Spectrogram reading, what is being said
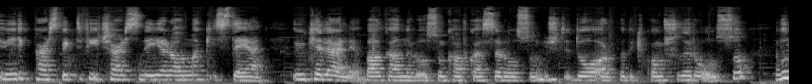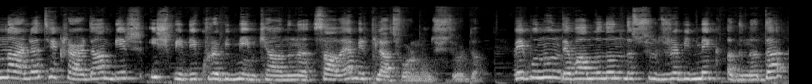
üyelik perspektifi içerisinde yer almak isteyen ülkelerle, Balkanlar olsun, Kafkaslar olsun, işte Doğu Avrupa'daki komşuları olsun, bunlarla tekrardan bir işbirliği kurabilme imkanını sağlayan bir platform oluşturdu. Ve bunun devamlılığını da sürdürebilmek adına da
